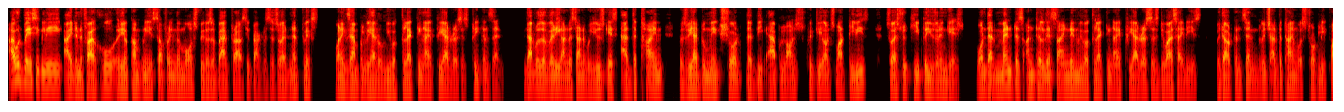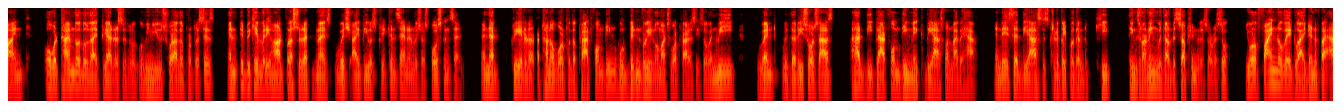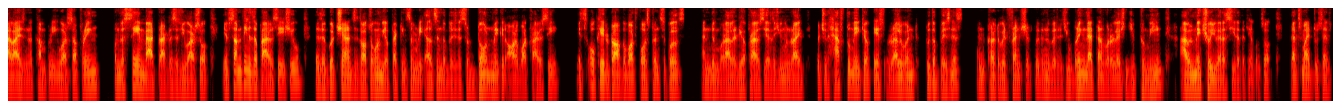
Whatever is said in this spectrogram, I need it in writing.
I would basically identify who in your company is suffering the most because of bad privacy practices. So at Netflix, one example we had, we were collecting IP addresses pre-consent. That was a very understandable use case at the time because we had to make sure that the app launched quickly on smart TVs so as to keep the user engaged. What that meant is until they signed in, we were collecting IP addresses, device IDs without consent, which at the time was totally fine. Over time, though, those IP addresses were being used for other purposes, and it became very hard for us to recognize which IP was pre-consent and which was post-consent. And that created a, a ton of work for the platform team who didn't really know much about privacy. So when we went with the resource ask, I had the platform team make the ask on my behalf. And they said the ask is critical for them to keep things running without disruption to the service. So you want to find a way to identify allies in the company who are suffering from the same bad practices you are. So if something is a privacy issue, there's a good chance it's also going to be affecting somebody else in the business. So don't make it all about privacy. It's okay to talk about first principles and the morality of privacy as a human right, but you have to make your case relevant to the business and cultivate friendships within the business. You bring that kind of a relationship to me, I will make sure you get a seat at the table. So that's my two cents.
